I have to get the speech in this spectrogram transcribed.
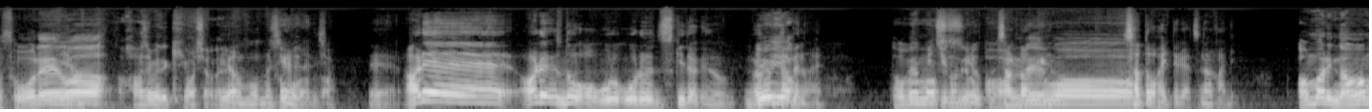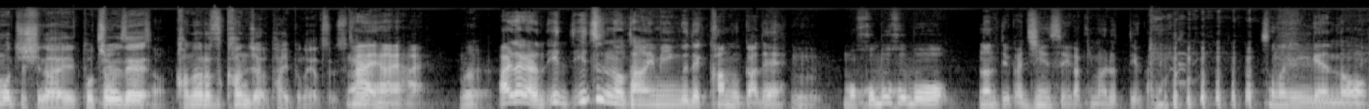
あそれは初めて聞きましたね。いやもう間違いないでしょ。ええあれあれどう？俺俺好きだけど食べない？食べますいちごミルよ。クあ三角形れは砂糖入ってるやつ中に。あんまり長持ちしない途中で必ず噛んじゃうタイプのやつですよね。はいはいはい。ねあれだからいいつのタイミングで噛むかでうん。もうほぼほぼなんていうか人生が決まるっていうかね。その人間の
